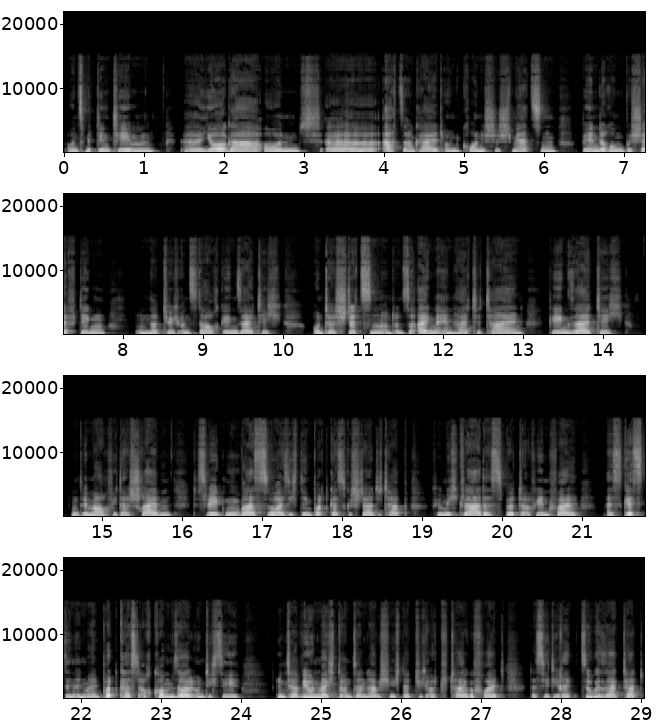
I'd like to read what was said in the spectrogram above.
uns mit den Themen äh, Yoga und äh, Achtsamkeit und chronische Schmerzen, Behinderung beschäftigen und natürlich uns da auch gegenseitig unterstützen und unsere eigenen Inhalte teilen, gegenseitig und immer auch wieder schreiben. Deswegen war es so, als ich den Podcast gestartet habe, für mich klar, dass Birte auf jeden Fall als Gästin in meinen Podcast auch kommen soll und ich sie interviewen möchte. Und dann habe ich mich natürlich auch total gefreut, dass sie direkt zugesagt hat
